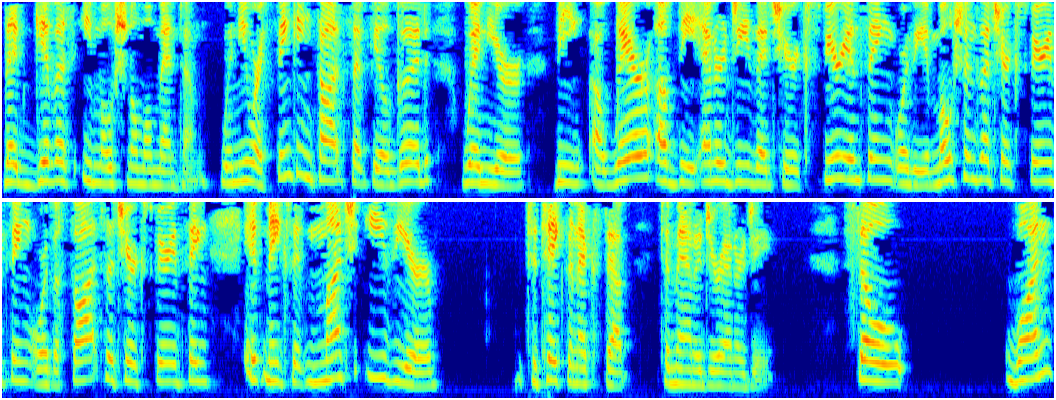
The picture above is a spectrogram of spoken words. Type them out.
that give us emotional momentum. When you are thinking thoughts that feel good, when you're being aware of the energy that you're experiencing or the emotions that you're experiencing or the thoughts that you're experiencing, it makes it much easier to take the next step to manage your energy. So one,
